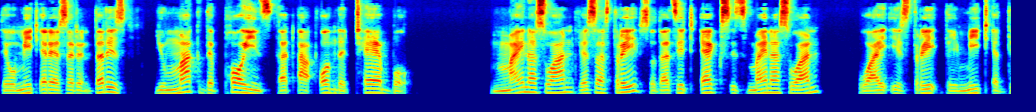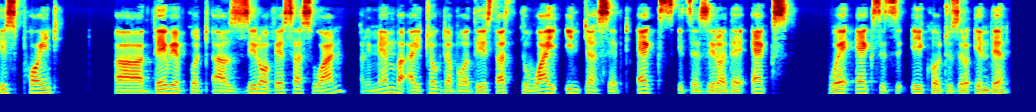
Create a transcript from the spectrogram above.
They will meet at a certain, that is, you mark the points that are on the table. Minus 1 versus 3, so that's it. x is minus 1, y is 3. They meet at this point. Uh, there we have got uh, 0 versus 1. Remember, I talked about this. That's the y-intercept. x, it's a 0 there. x, where x is equal to 0 in the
